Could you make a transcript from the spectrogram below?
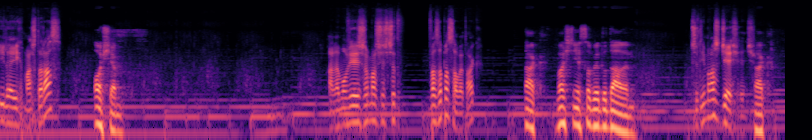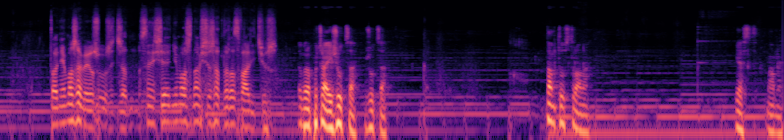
Ile ich masz teraz? Osiem. Ale mówiłeś, że masz jeszcze dwa zapasowe, tak? Tak, właśnie sobie dodałem. Czyli masz 10. Tak. To nie możemy już użyć żadnego. W sensie nie może nam się żadne rozwalić już. Dobra, poczekaj, rzucę, rzucę. W Tamtą stronę. Jest, mamy.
